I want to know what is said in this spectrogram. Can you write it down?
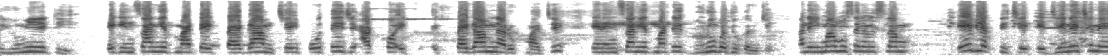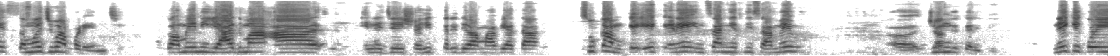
હ્યુમિનિટી, એક ઇન્સાનિયત માટે એક પેગામ છે, એ પોતે જ આખો એક પેગામના રૂપમાં છે કે એણે ઇન્સાનિયત માટે ઘણું બધું કર્યું છે. અને ઇમામ હુસૈન અલ ઇસ્લામ એ વ્યક્તિ છે કે જેને છે ને સમજવા પડે એમ છે. તો અમે એની યાદમાં આ એને જે શહીદ કરી દેવામાં આવ્યા હતા, શું કામ કે એક એણે ઇન્સાનિયતની સામે જંગ કરી હતી. નહીં કે કોઈ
